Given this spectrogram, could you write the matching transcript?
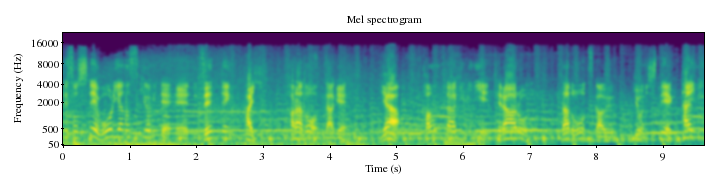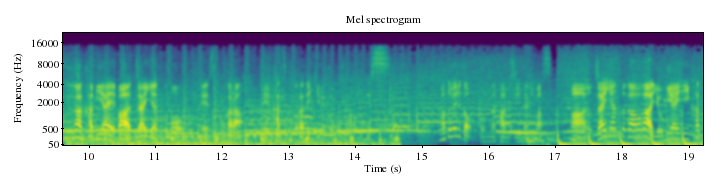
でそしてウォーリアーの隙を見て、えー、前転回避からの投げやカウンター気味にテラーロードなどを使うようにしてタイミングが噛み合えばジャイアントも、えー、そこから、えー、勝つことができるととめるとこんな感じになります。まあ、あのジャイアント側が読み合いに勝つ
